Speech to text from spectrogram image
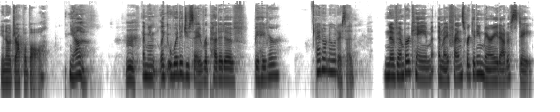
you know, drop a ball. Yeah. Mm. I mean, like, what did you say? Repetitive behavior? I don't know what I said. November came and my friends were getting married out of state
